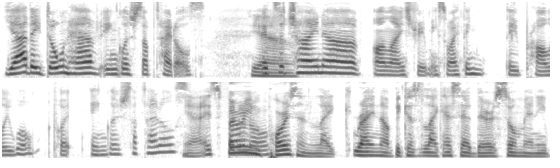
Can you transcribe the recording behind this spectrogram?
yeah, they don't have English subtitles. It's a China online streaming. So I think they probably won't put English subtitles. Yeah, it's very important, like right now, because like I said, there are so many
